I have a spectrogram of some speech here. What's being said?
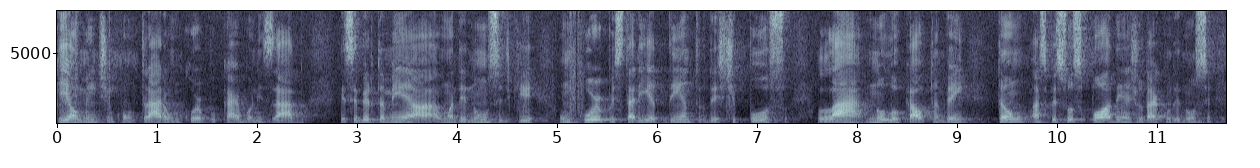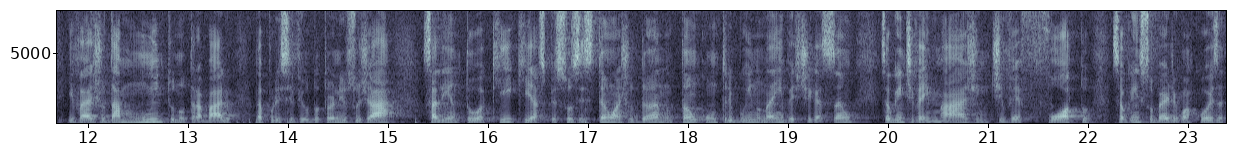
realmente encontraram um corpo carbonizado, Receberam também uma denúncia de que um corpo estaria dentro deste poço, lá no local também. Então, as pessoas podem ajudar com denúncia e vai ajudar muito no trabalho da Polícia Civil. O doutor Nilson já salientou aqui que as pessoas estão ajudando, estão contribuindo na investigação. Se alguém tiver imagem, tiver foto, se alguém souber de alguma coisa,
